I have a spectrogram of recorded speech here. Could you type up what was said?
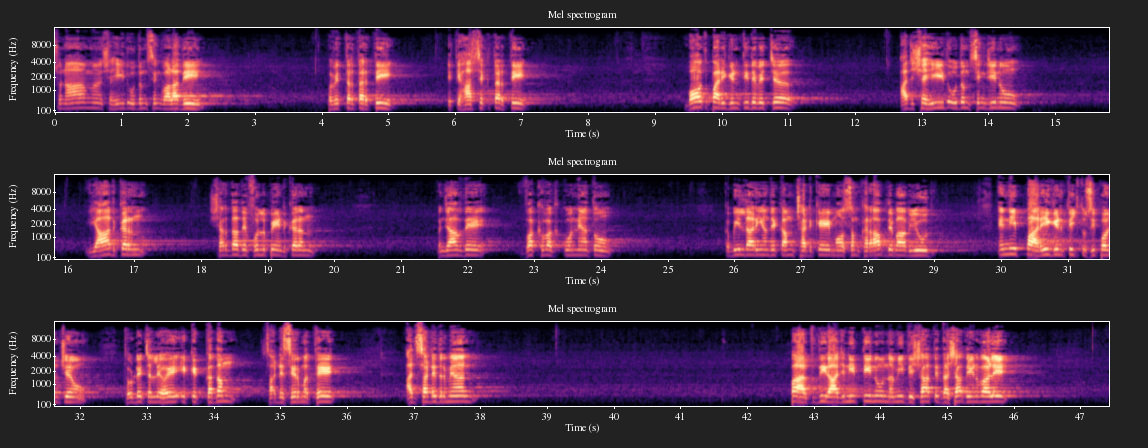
ਸੁਨਾਮ ਸ਼ਹੀਦ ਊਧਮ ਸਿੰਘ ਵਾਲਾ ਦੀ ਪਵਿੱਤਰ ਧਰਤੀ, ਇਤਿਹਾਸਿਕ ਧਰਤੀ। ਬਹੁਤ ਭਾਰੀ ਗਿਣਤੀ ਦੇ ਵਿੱਚ ਅੱਜ ਸ਼ਹੀਦ ਊਧਮ ਸਿੰਘ ਜੀ ਨੂੰ ਯਾਦ ਕਰਨ, ਸ਼ਰਧਾ ਦੇ ਫੁੱਲ ਭੇਂਟ ਕਰਨ, ਪੰਜਾਬ ਦੇ ਵੱਖ-ਵੱਖ ਕੋਨਿਆਂ ਤੋਂ ਕਬੀਲਦਾਰੀਆਂ ਦੇ ਕੰਮ ਛੱਡ ਕੇ ਮੌਸਮ ਖਰਾਬ ਦੇ ਬਾਵਜੂਦ ਇੰਨੀ ਭਾਰੀ ਗਿਣਤੀ 'ਚ ਤੁਸੀਂ ਪਹੁੰਚੇ ਹੋ। ਤੁਹਾਡੇ ਚੱਲੇ ਹੋਏ ਇੱਕ ਇੱਕ ਕਦਮ ਸਾਡੇ ਸਿਰ ਮੱਥੇ। ਅੱਜ ਸਾਡੇ ਦਰਮਿਆਨ ਭਾਰਤ ਦੀ ਰਾਜਨੀਤੀ ਨੂੰ ਨਵੀਂ ਦਿਸ਼ਾ ਤੇ ਦਸ਼ਾ ਦੇਣ ਵਾਲੇ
